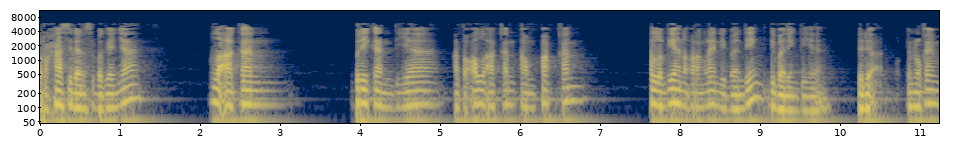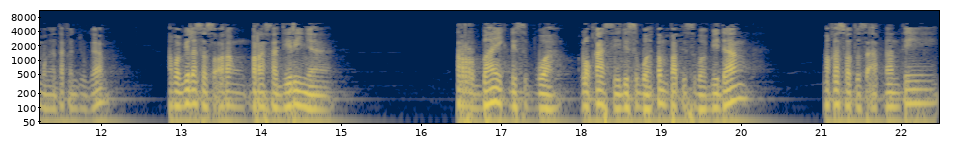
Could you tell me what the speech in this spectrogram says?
berhasil dan sebagainya, Allah akan berikan dia atau Allah akan tampakkan kelebihan orang lain dibanding dibanding dia. Jadi Ibnu Qayyim mengatakan juga apabila seseorang merasa dirinya terbaik di sebuah lokasi, di sebuah tempat, di sebuah bidang, maka suatu saat nanti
